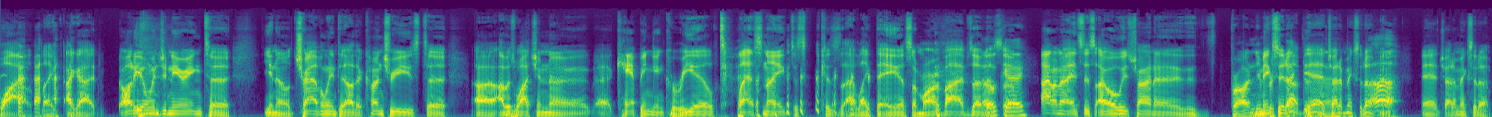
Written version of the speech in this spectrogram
wild. like I got audio engineering to you know traveling to other countries to. Uh, I was watching uh, uh, camping in Korea last night just because I like the ASMR vibes of it. So, Okay. I don't know. It's just I always trying to Broaden your mix it up. Yeah, man. try to mix it up. Ah. Yeah, try to mix it up.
